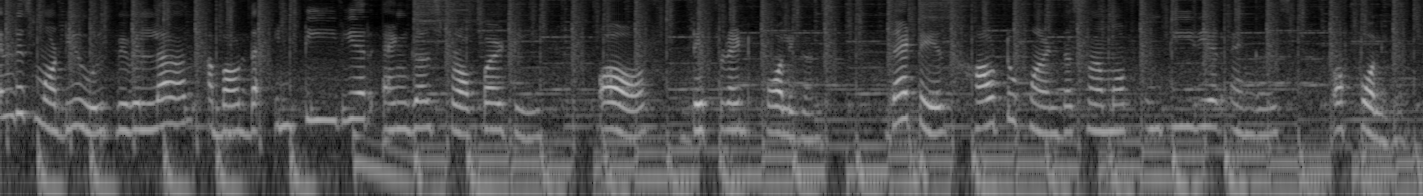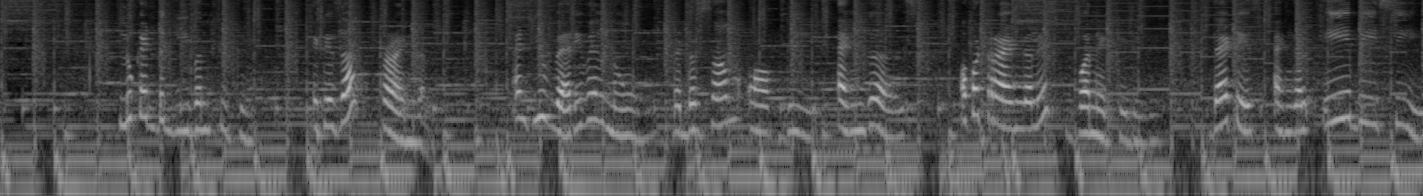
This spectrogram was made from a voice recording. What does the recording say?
In this module, we will learn about the interior angles property of different polygons. That is how to find the sum of interior angles of polygon. Look at the given figure. It is a triangle. And you very well know that the sum of the angles of a triangle is 180 degree. That is angle ABC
